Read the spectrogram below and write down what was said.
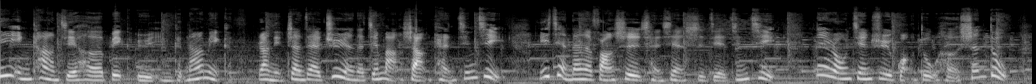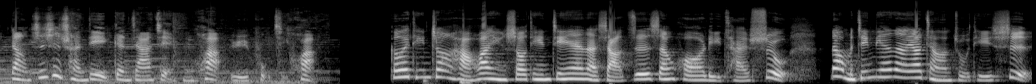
B Income 结合 Big 与 Economic，让你站在巨人的肩膀上看经济，以简单的方式呈现世界经济，内容兼具广度和深度，让知识传递更加简明化与普及化。各位听众好，欢迎收听今天的小资生活理财术。那我们今天呢要讲的主题是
